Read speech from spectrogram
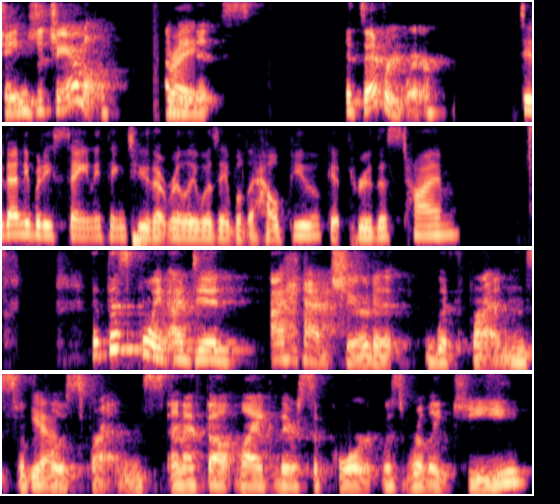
change the channel. I Right. mean, it's it's everywhere. Did anybody say anything to you that really was able to help you get through this time? At this point, I did, I had shared it with friends, with Yeah. close friends, and I felt like their support was really key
